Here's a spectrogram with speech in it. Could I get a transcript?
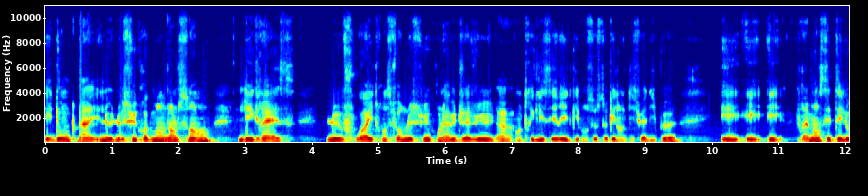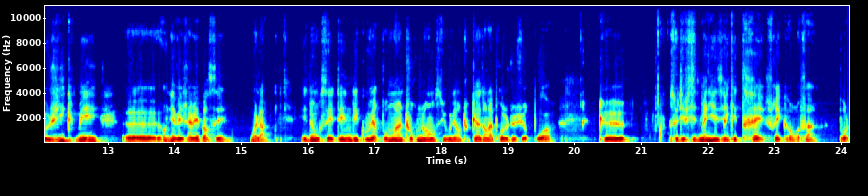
Et donc, ben, le, sucre augmente dans le sang, les graisses, le foie, il transforme le sucre, on l'avait déjà vu, en triglycérides qui vont se stocker dans le tissu adipeux. Et, vraiment, c'était logique, mais euh, on n'y avait jamais pensé. Voilà. Et donc, ça a été une découverte, pour moi, un tournant, si vous voulez, en tout cas dans l'approche du surpoids, que ce déficit magnésien qui est très fréquent, enfin, pour,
